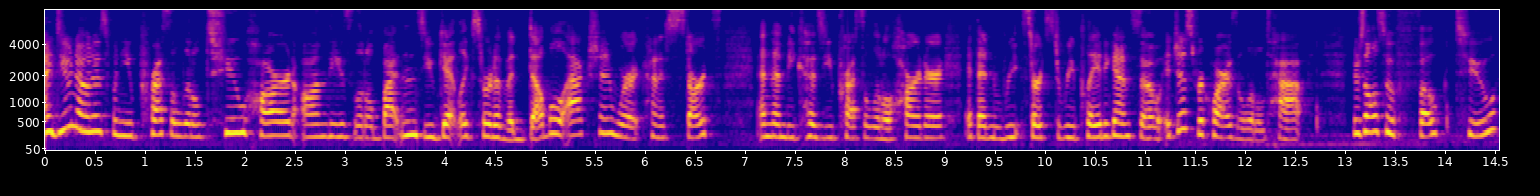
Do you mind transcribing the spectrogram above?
I do notice when you press a little too hard on these little buttons, you get like sort of a double action where it kind of starts and then because you press a little harder, it then starts to replay it again. So it just requires a little tap. There's also folk too,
